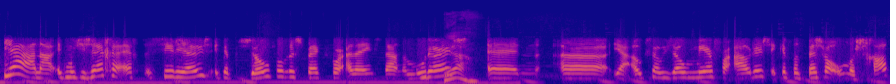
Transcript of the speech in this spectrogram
Ja, nou, ik moet je zeggen, echt serieus. Ik heb zoveel respect voor alleenstaande moeders. Ja. En eh, ja, ook sowieso meer voor ouders. Ik heb dat best wel onderschat.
